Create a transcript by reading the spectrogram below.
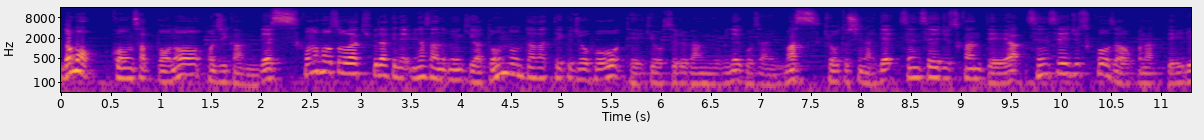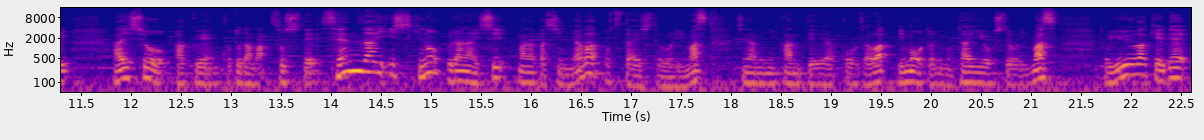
どうも、コーン殺法のお時間です。この放送は聞くだけで皆さんの運気がどんどんと上がっていく情報を提供する番組でございます。京都市内で先生術鑑定や先生術講座を行っている相性悪縁言霊、そして潜在意識の占い師、真中信也がお伝えしております。ちなみに鑑定や講座はリモートにも対応しております。というわけで、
